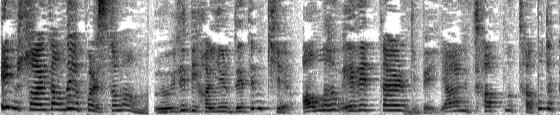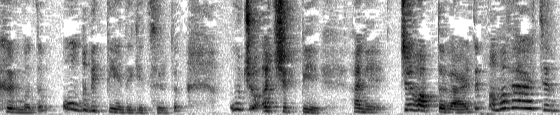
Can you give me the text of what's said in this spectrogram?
en müsait anda yaparız tamam mı? Öyle bir hayır dedim ki Allah'ım evet der gibi. Yani tatlı tatlı. Bu da kırmadım. Oldu bittiye de getirdim. Ucu açık bir hani cevap da verdim ama verdim.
